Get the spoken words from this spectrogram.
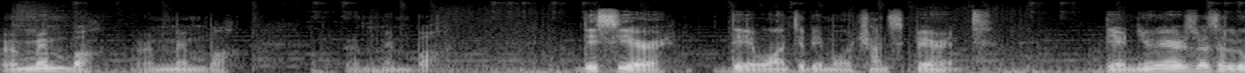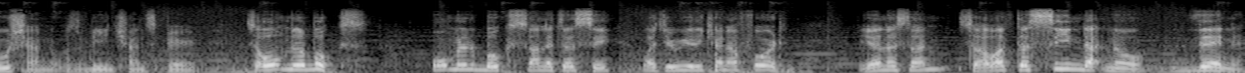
remember, remember, remember. This year, they want to be more transparent. Their New Year's resolution was being transparent. So open the books. Open the books and let us see what you really can afford. You understand? So after seeing that now, then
